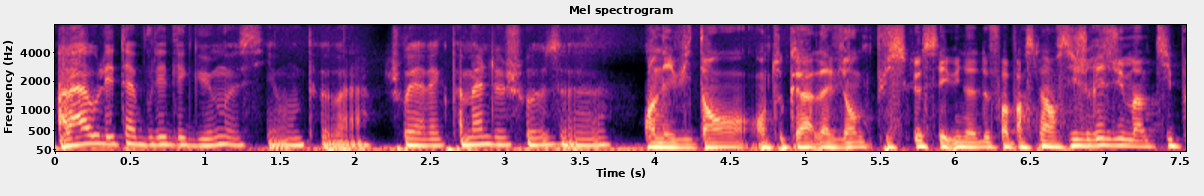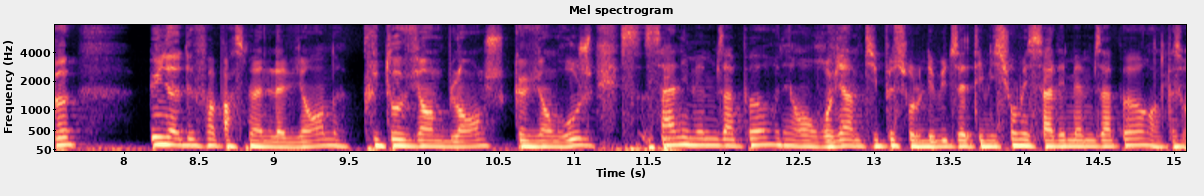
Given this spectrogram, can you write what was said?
voilà, ou les taboulés de légumes aussi. On peut voilà, jouer avec pas mal de choses. euh. en évitant en tout cas la viande puisque c'est une à deux fois par semaine. Alors si je résume un petit peu, une à deux fois par semaine la viande, plutôt viande blanche que viande rouge. Ça a les mêmes apports? On revient un petit peu sur le début de cette émission, mais ça a les mêmes apports? Parce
